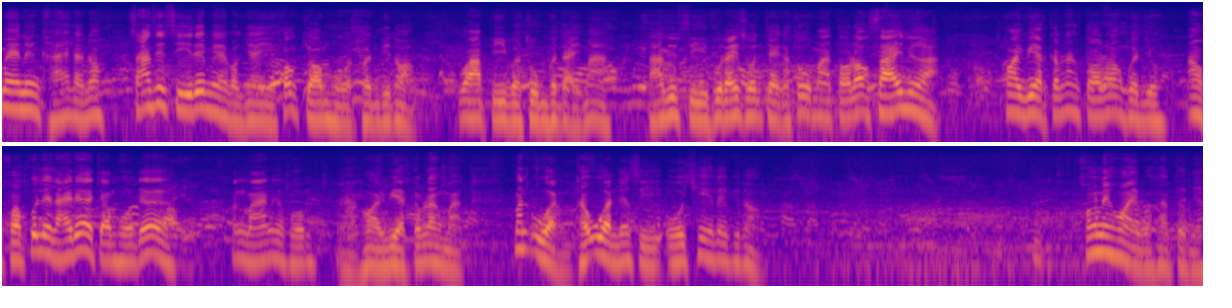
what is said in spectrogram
แม่หนึงขายแล้วเนาะ34 ได้แม่บักใหญ่ของจอมโหดเพิ่นพี่น้องว่าปีปทุมเพิ่นได้มา34 ผู้ใดสนใจก็โทรมาต่อรองซ้ายเหนือหอยเวียดกำลังต่อรองเพิ่นอยู่อ้าวขอบคุณหลายๆเด้อจอมโหดเด้อมันหมานครับผมอ่าหอยเวียดกำลังหมักมันอ้วนถ้าอ้วนจังซี่โอเคเลยพี่น้อง ของในหอยบ่ครับตัวนี้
